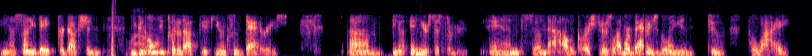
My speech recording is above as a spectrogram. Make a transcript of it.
you know, sunny day production. Wow. You can only put it up if you include batteries, um, you know, in your system. And so now, of course, there's a lot more batteries going into Hawaii.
